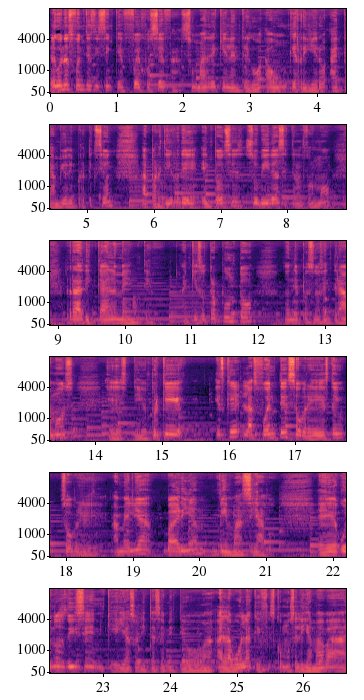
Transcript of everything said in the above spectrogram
Algunas fuentes dicen que fue Josefa, su madre, quien la entregó a un guerrillero a cambio de protección. A partir de entonces su vida se transformó radicalmente. Aquí es otro punto donde pues nos enteramos, este, porque es que las fuentes sobre este, sobre Amelia varían demasiado. Eh, unos dicen que ella solita se metió a, la bola, que es como se le llamaba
